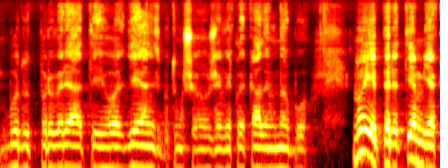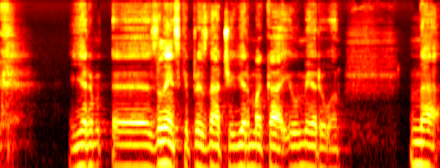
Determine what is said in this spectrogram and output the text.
будуть перевіряти його діяльність, бо тому що його вже викликали в НАБУ. Ну і перед тим, як е, Зеленський призначив Єрмака і Умірова на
